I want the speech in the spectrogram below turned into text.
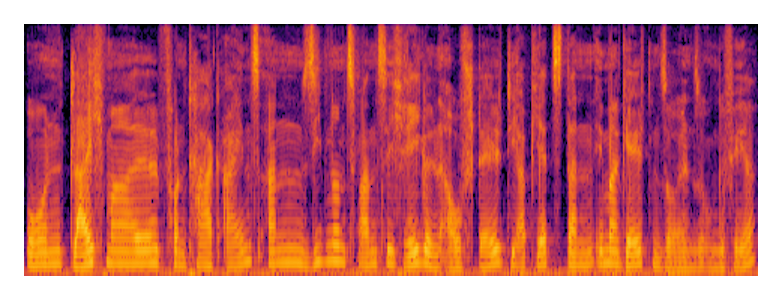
und gleich mal von Tag 1 an 27 Regeln aufstellt, die ab jetzt dann immer gelten sollen, so ungefähr.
